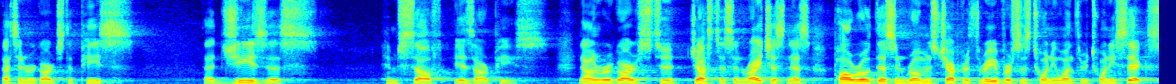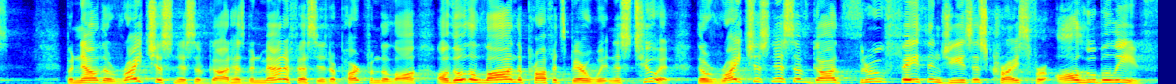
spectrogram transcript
That's in regards to peace, that Jesus himself is our peace. Now, in regards to justice and righteousness, Paul wrote this in Romans chapter 3, verses 21 through 26. But now the righteousness of God has been manifested apart from the law, although the law and the prophets bear witness to it. The righteousness of God through faith in Jesus Christ for all who believe.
